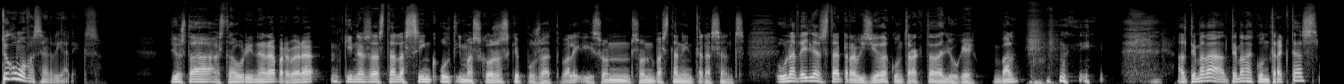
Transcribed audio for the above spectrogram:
Tu com ho fas servir, Àlex? Jo està, està obrint ara per veure quines han estat les cinc últimes coses que he posat, vale? i són, són bastant interessants. Una d'elles ha estat revisió de contracte de lloguer. Val? el, tema de, el tema de contractes,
